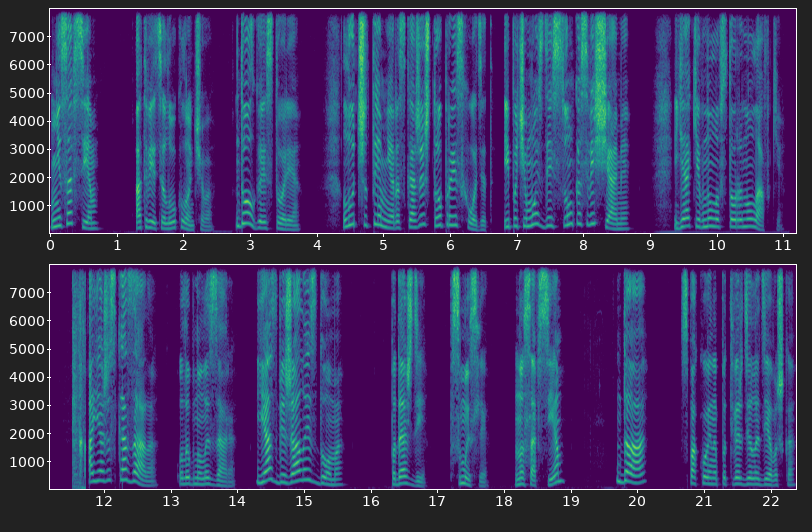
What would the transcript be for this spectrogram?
«Не совсем», — ответила уклончиво. «Долгая история. Лучше ты мне расскажи, что происходит и почему здесь сумка с вещами». Я кивнула в сторону лавки. «А я же сказала», — улыбнулась Зара. «Я сбежала из дома». «Подожди, в смысле? Но совсем?» «Да», — спокойно подтвердила девушка.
